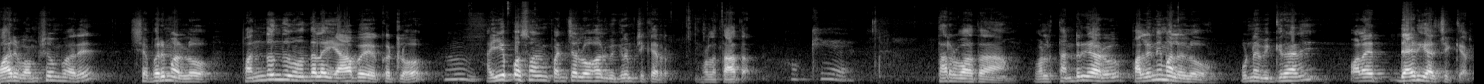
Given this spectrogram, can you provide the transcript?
వారి వంశం వారే శబరిమలలో పంతొమ్మిది వందల యాభై ఒకటిలో అయ్యప్ప స్వామి పంచలోహాలు విగ్రహం చెక్కారు వాళ్ళ తాత. ఓకే. తర్వాత వాళ్ళ తండ్రి గారు పళనిమలలో ఉన్న విగ్రహాన్ని వాళ్ళ డాడీ గారు చెక్కారు.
